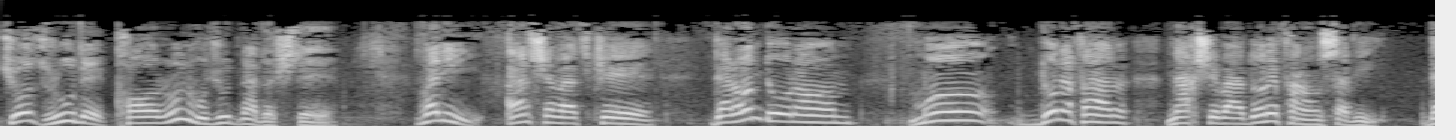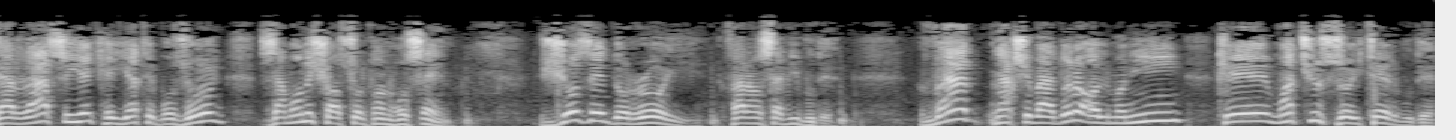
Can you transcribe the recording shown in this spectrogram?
جز رود کارون وجود نداشته. ولی عرض شود که در آن دوران ما دو نفر نقشه بردار فرانسوی در رأس یک هیئت بزرگ زمان شاه سلطان حسین ژوز دوروی فرانسوی بوده و نقشه بردار آلمانی که ماتیوس زویتر بوده.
